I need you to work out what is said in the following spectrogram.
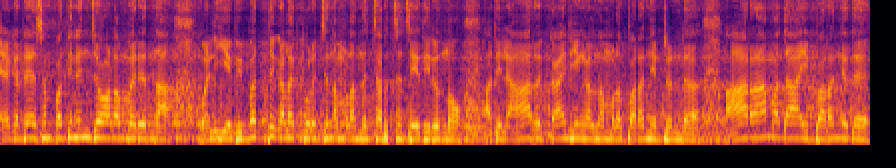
ഏകദേശം പതിനഞ്ചോളം വരുന്ന വലിയ വിപത്തുകളെക്കുറിച്ച് നമ്മളന്ന് ചർച്ച ചെയ്തിരുന്നു. അതിൽ ആറ് കാര്യങ്ങൾ നമ്മൾ പറഞ്ഞിട്ടുണ്ട്. ആറാമതായി പറഞ്ഞത്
